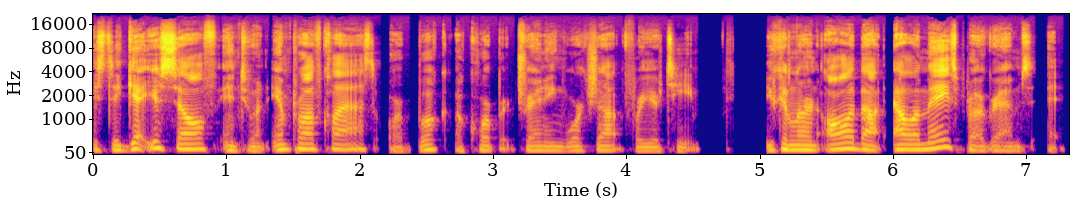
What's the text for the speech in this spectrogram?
is to get yourself into an improv class or book a corporate training workshop for your team. You can learn all about LMA's programs at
